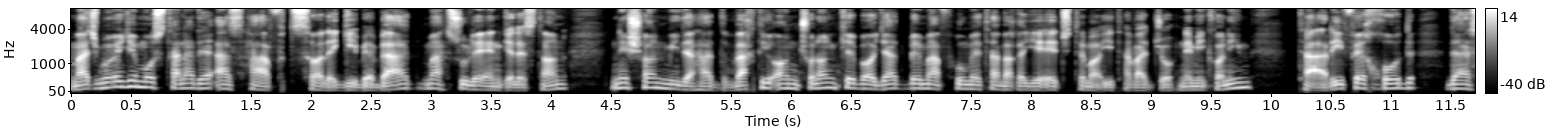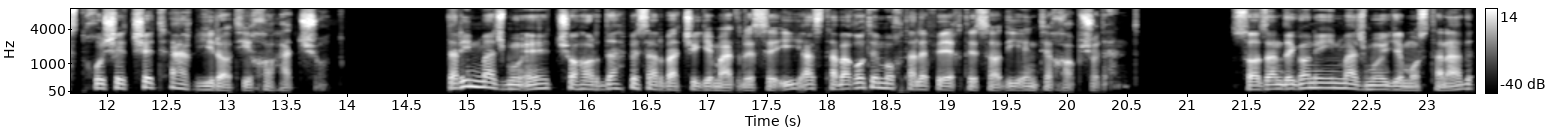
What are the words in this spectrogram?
مجموعه مستند از هفت سالگی به بعد محصول انگلستان نشان می دهد وقتی آنچنان که باید به مفهوم طبقه اجتماعی توجه نمی کنیم، تعریف خود دستخوش چه تغییراتی خواهد شد. در این مجموعه چهارده پسر بچه مدرسه ای از طبقات مختلف اقتصادی انتخاب شدند. سازندگان این مجموعه مستند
